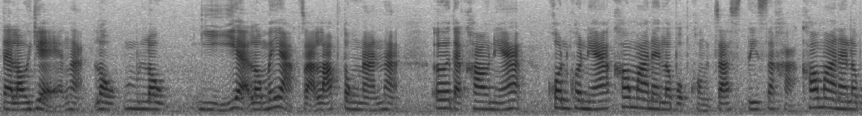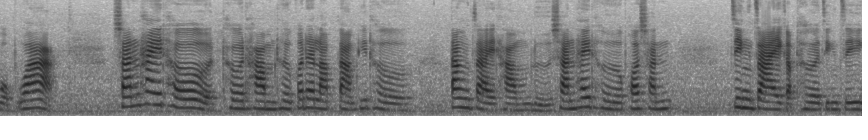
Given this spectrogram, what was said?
แต่เราแยงอะเราเราหยีอะเราไม่อยากจะรับตรงนั้นอะเออแต่คราวเนี้ยคนคนเนี้ยเข้ามาในระบบของ justice อะค่ะ เข้ามาในระบบว่า ฉันให้เธอ เธอทำเธอก็ได้รับตามที่เธอตั้งใจทำหรือฉันให้เธอ เพราะฉันจริงใจกับเธอจริง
